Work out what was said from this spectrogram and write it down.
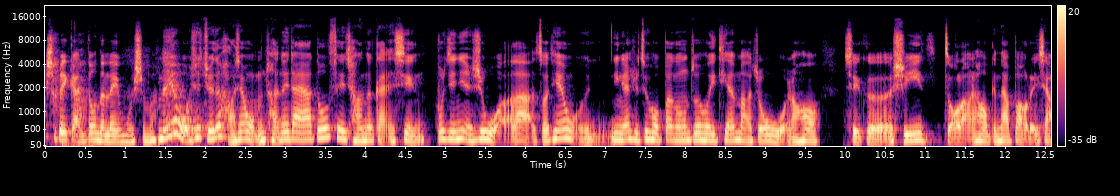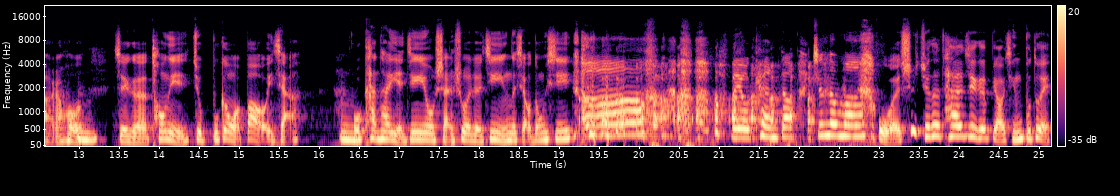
是被感动的泪目是吗？没有，我是觉得好像我们团队大家都非常的感性，不仅仅是我了啦。昨天我应该是最后办公最后一天嘛，周五，然后这个十一走了，然后我跟他抱了一下，然后这个 Tony 就不跟我抱一下。我看他眼睛又闪烁着晶莹的小东西，啊，没有看到，真的吗？我是觉得他这个表情不对，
